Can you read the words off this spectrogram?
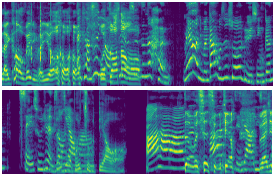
来靠背你朋友。哎，可是 我抓到是真的很没有。你们刚不是说旅行跟谁出去很重要吗？不是主调哦。啊，好好，这不是主调。没关系，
